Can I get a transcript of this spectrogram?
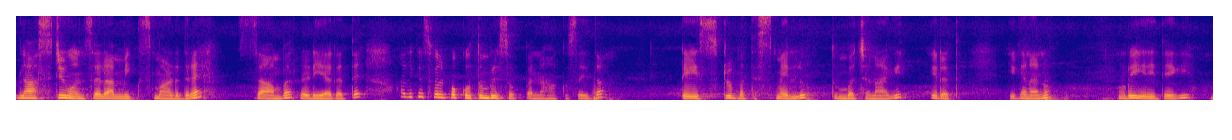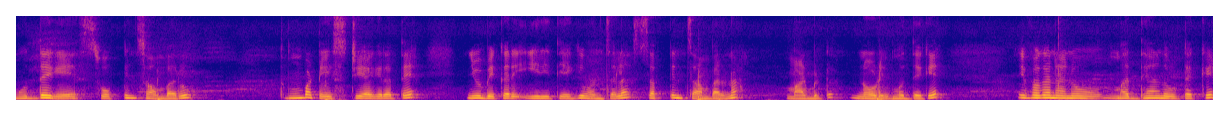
ಲಾಸ್ಟಿಗೆ ಒಂದು ಸಲ ಮಿಕ್ಸ್ ಮಾಡಿದ್ರೆ ಸಾಂಬಾರು ರೆಡಿ ಅದಕ್ಕೆ ಸ್ವಲ್ಪ ಕೊತ್ತಂಬರಿ ಸೊಪ್ಪನ್ನು ಹಾಕು ಸಹಿತ. ಟೇಸ್ಟು ಮತ್ತು ಸ್ಮೆಲ್ಲು ತುಂಬ ಚೆನ್ನಾಗಿ ಇರುತ್ತೆ. ಈಗ ನಾನು ನೋಡಿ ಈ ರೀತಿಯಾಗಿ ಮುದ್ದೆಗೆ ಸೊಪ್ಪಿನ ಸಾಂಬಾರು ತುಂಬ ಟೇಸ್ಟಿಯಾಗಿರುತ್ತೆ. ನೀವು ಬೇಕಾದ್ರೆ ಈ ರೀತಿಯಾಗಿ ಒಂದು ಸಲ ಸೊಪ್ಪಿನ ಸಾಂಬಾರನ್ನ ಮಾಡಿಬಿಟ್ಟು ನೋಡಿ ಮುದ್ದೆಗೆ. ಇವಾಗ ನಾನು ಮಧ್ಯಾಹ್ನದ ಊಟಕ್ಕೆ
